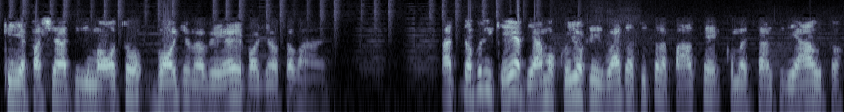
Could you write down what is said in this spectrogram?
che gli appassionati di moto vogliono avere e vogliono trovare. Dopodiché abbiamo quello che riguarda tutta la parte commercianti di auto.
